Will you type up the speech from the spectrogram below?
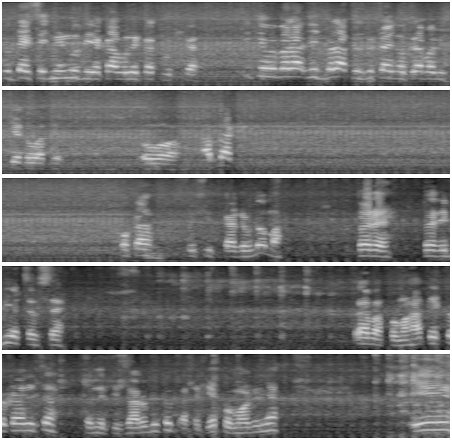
тут 10 минут і яка велика кучка. Тільки відбирати, звичайно, треба відкидувати. О, а так, поки сусід каже вдома, пере, переб'є це все. Треба допомагати, як то кажеться. Це не під заробіток, а таке поможення. І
